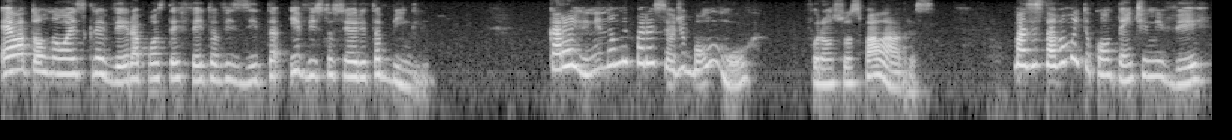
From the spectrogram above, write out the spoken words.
Ela tornou a escrever após ter feito a visita e visto a senhorita Bingley. Caroline não me pareceu de bom humor, foram suas palavras. Mas estava muito contente em me ver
